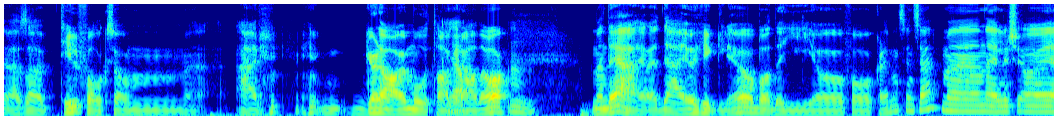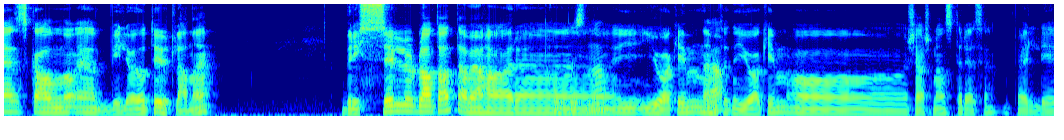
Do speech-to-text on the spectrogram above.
altså, til folk som er glade mottakere av det òg. Mm. Men det er, jo, det er jo hyggelig å både gi og få klem, syns jeg. Men ellers jeg skal Jeg vil jo til utlandet. Brussel, blant annet, der hvor jeg har uh, Joakim, nevnte Ja. Joakim, og kjæresten hans, Therese. Veldig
